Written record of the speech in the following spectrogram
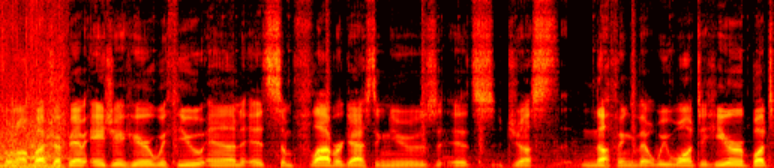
going on, Flash fam? AJ here with you, and it's some flabbergasting news. It's just nothing that we want to hear, but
